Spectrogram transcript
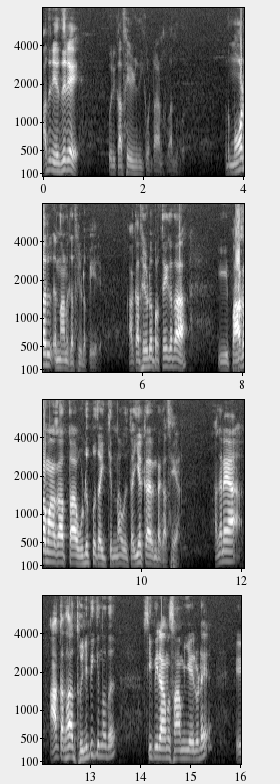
അതിനെതിരെ ഒരു കഥ എഴുതിക്കൊണ്ടാണ് വന്നത്. അത് മോഡൽ എന്നാണ് കഥയുടെ പേര്. ആ കഥയുടെ പ്രത്യേകത ഈ പാകമാകാത്ത ഉടുപ്പ് തയ്ക്കുന്ന ഒരു തയ്യക്കാരന്റെ കഥയാണ്. അങ്ങനെ ആ കഥ ധ്വനിപ്പിക്കുന്നത് സി പി രാമസ്വാമിയരുടെ ഈ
